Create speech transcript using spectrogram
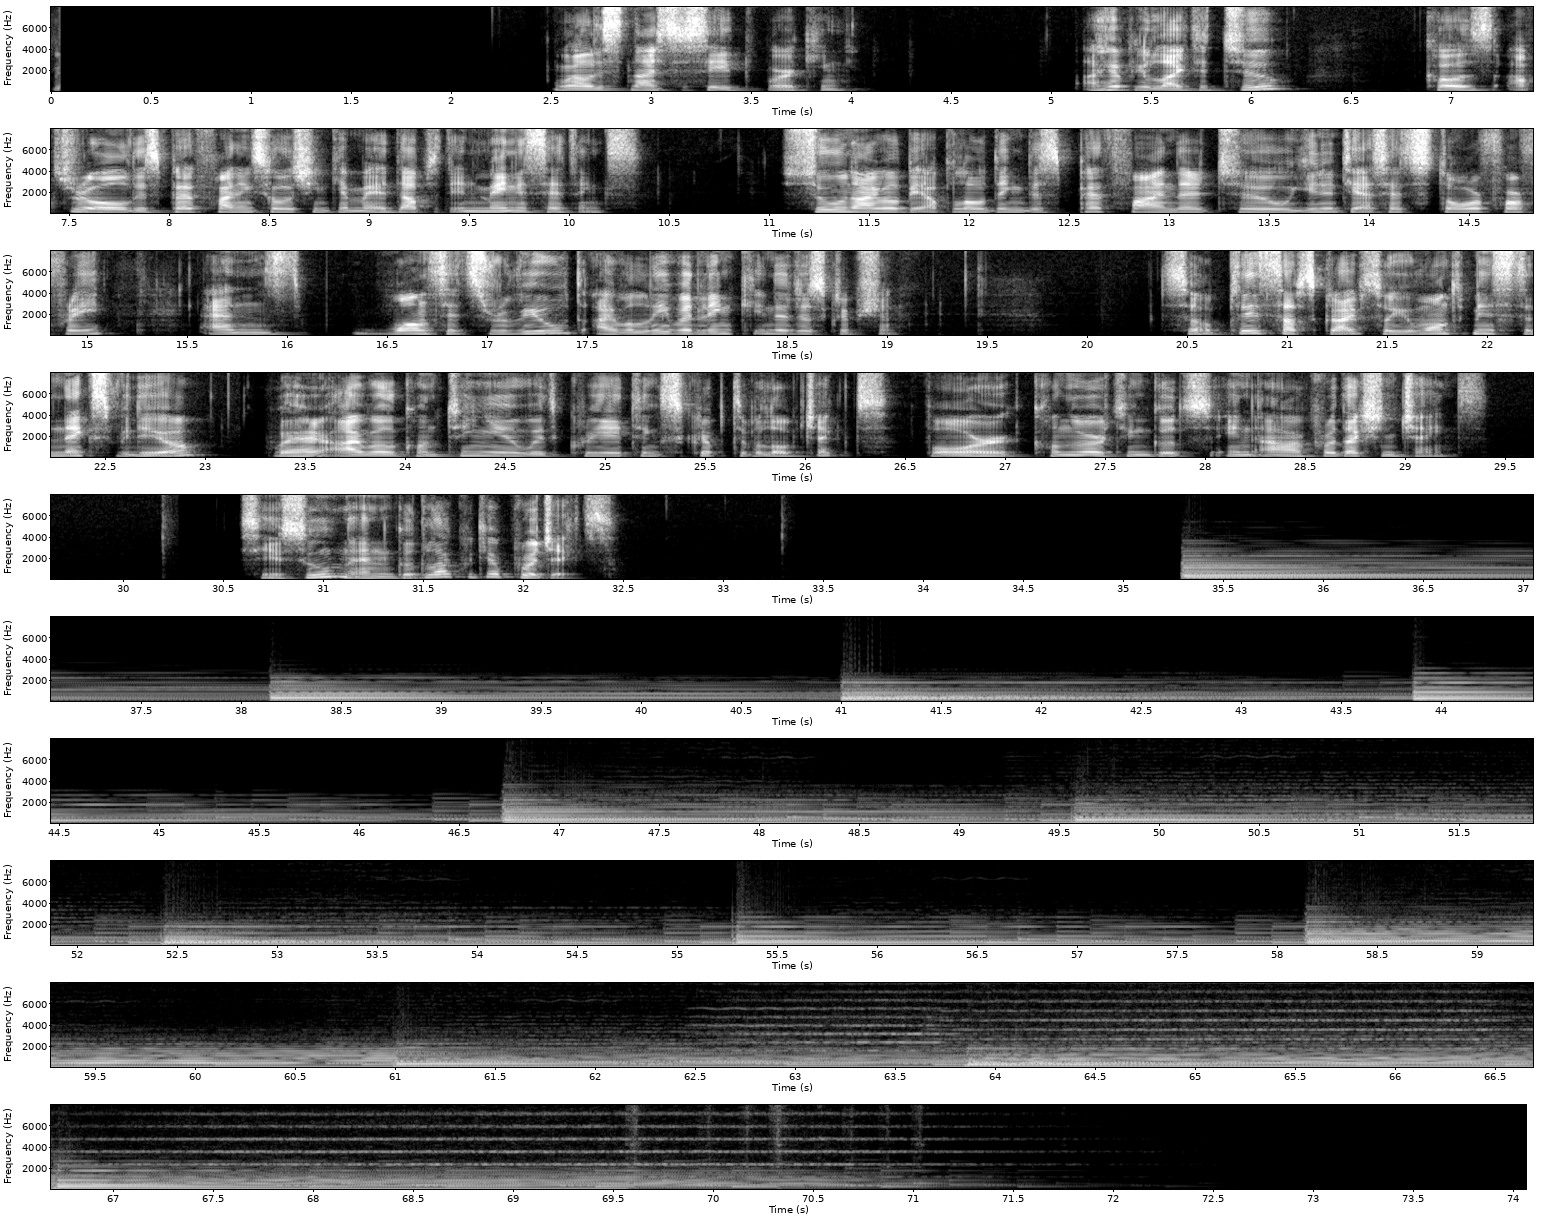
Well, it's nice to see it working. I hope you liked it too, because after all, this pathfinding solution can be adapted in many settings. Soon I will be uploading this Pathfinder to Unity Asset Store for free and once it's reviewed I will leave a link in the description. So please subscribe so you won't miss the next video where I will continue with creating scriptable objects for converting goods in our production chains. See you soon and good luck with your projects.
